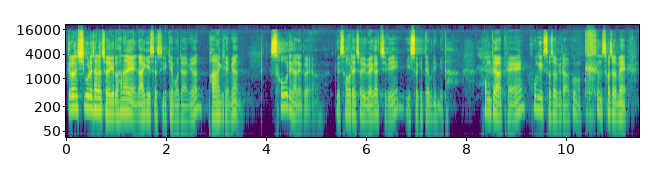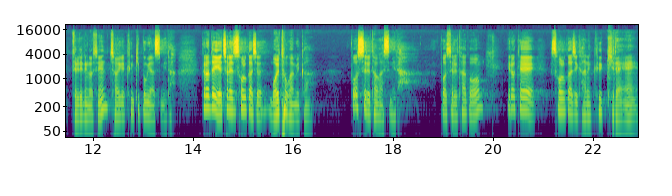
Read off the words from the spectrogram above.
그런 시골에 사는 저에게도 하나의 낙이 있었으니 게 뭐냐면 방학이 되면 서울에 가는 거예요. 그 서울에 저희 외갓집이 있었기 때문입니다. 홍대 앞에 홍익 서점이라고 큰 서점에 들리는 것은 저에게 큰 기쁨이었습니다. 그런데 예천에서 서울까지 뭘 타고 갑니까? 버스를 타고 갔습니다. 버스를 타고 이렇게 서울까지 가는 그 길에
